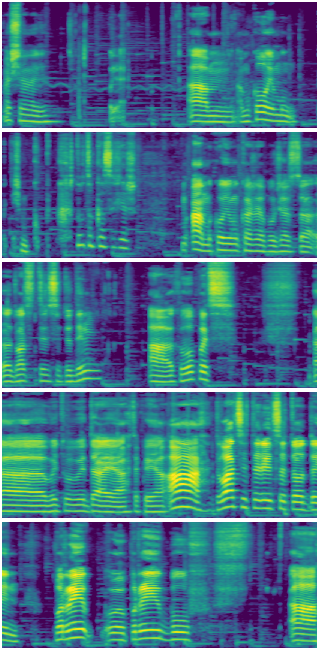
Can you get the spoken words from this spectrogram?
Вообще, бля. А, а Микола йому. Хто там казав, я ж. А, Микола йому каже, получається, е, 2031. А хлопець. А, відповідає такий. А, 2031. При, е, прибув. А,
